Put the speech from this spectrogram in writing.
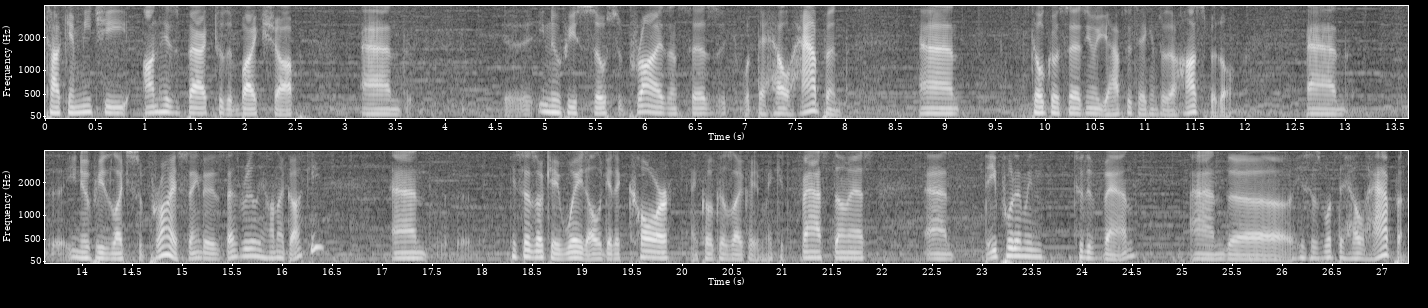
Takemichi on his back to the bike shop, and uh, is so surprised and says, "What the hell happened?" And Koko says, "You know, you have to take him to the hospital." And uh, Inupi is like surprised, saying "Is that really Hanagaki? And uh, he says, okay, wait, I'll get a car. And Koko's like, okay, make it fast, dumbass. And they put him into the van. And uh, he says, what the hell happened?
